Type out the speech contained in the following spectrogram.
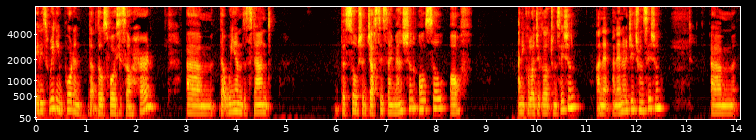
it is really important that those voices are heard, um, that we understand the social justice dimension also of an ecological transition, an, an energy transition. Um,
